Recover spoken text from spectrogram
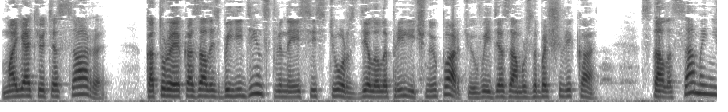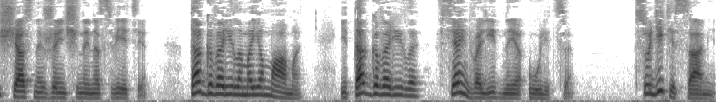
Моя тетя Сара, которая, казалось бы, единственная из сестер сделала приличную партию, выйдя замуж за большевика, стала самой несчастной женщиной на свете. Так говорила моя мама, и так говорила вся инвалидная улица. Судите сами.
